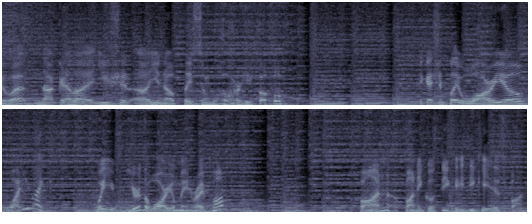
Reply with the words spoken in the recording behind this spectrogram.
Wait, what? Not gonna lie, you should, uh, you know, play some Wario. Think I should play Wario? Why do you like... Wait, you- you're the Wario main, right, Pump? Fun? Fun equals DK? DK is fun.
